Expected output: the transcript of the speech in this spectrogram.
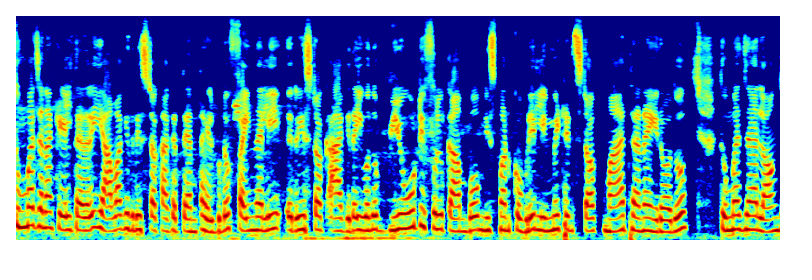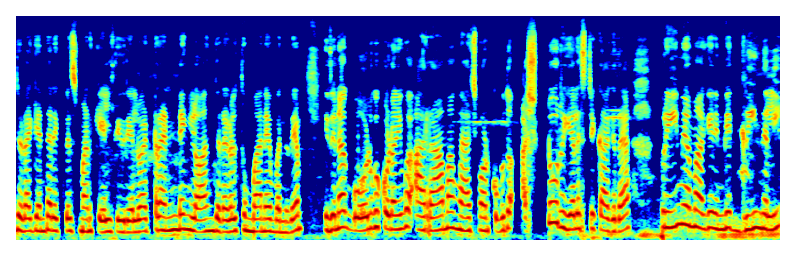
ತುಂಬಾ ಜನ ಕೇಳ್ತಾ ಇದ್ದಾರೆ ಯಾವಾಗ ಇದು ರೀಸ್ಟಾಕ್ ಆಗುತ್ತೆ ಅಂತ ಹೇಳ್ಬಿಟ್ಟು ಫೈನಲಿ ರೀಸ್ಟಾಕ್ ಆಗಿದೆ. ಈ ಒಂದು ಬ್ಯೂಟಿಫುಲ್ ಕಾಂಬೋ ಮಿಸ್ ಮಾಡ್ಕೊಬಿಡಿ. ಲಿಮಿಟೆಡ್ ಸ್ಟಾಕ್ ಮಾತ್ರನೇ ಇರೋದು. ತುಂಬಾ ಜನ ಲಾಂಗ್ ಜಡಗೆ ಅಂತ ರಿಕ್ವೆಸ್ಟ್ ಮಾಡಿ ಕೇಳ್ತಿದ್ರಿ ಅಲ್ವಾ? ಟ್ರೆಂಡಿಂಗ್ ಲಾಂಗ್ ಜಡಗಳು ತುಂಬಾನೇ ಬಂದಿದೆ. ಇದನ್ನ ಗೋಲ್ಡ್ಗೂ ಕೂಡ ನೀವು ಆರಾಮಾಗಿ ಮ್ಯಾಚ್ ಮಾಡ್ಕೋಬಹುದು ಅಷ್ಟು ರಿಯಲಿಸ್ಟಿಕ್ ಆಗಿದೆ. ಪ್ರೀಮಿಯಂ ಆಗಿ ನಿಮಗೆ ಗ್ರೀನ್ ಅಲ್ಲಿ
